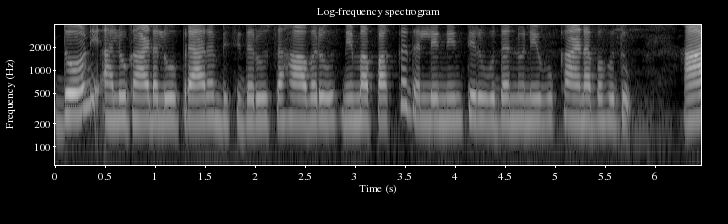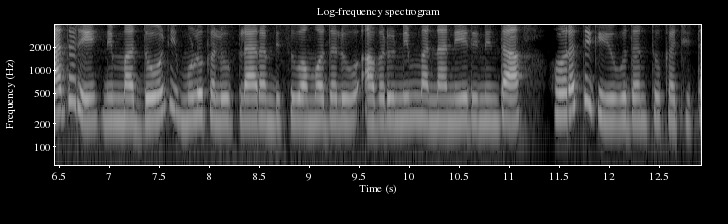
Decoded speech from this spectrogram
ದೋಣಿ ಅಲುಗಾಡಲು ಪ್ರಾರಂಭಿಸಿದರೂ ಸಹ ಅವರು ನಿಮ್ಮ ಪಕ್ಕದಲ್ಲಿ ನಿಂತಿರುವುದನ್ನು ನೀವು ಕಾಣಬಹುದು. ಆದರೆ ನಿಮ್ಮ ದೋಣಿ ಮುಳುಕಲು ಪ್ರಾರಂಭಿಸುವ ಮೊದಲು ಅವರು ನಿಮ್ಮನ್ನು ನೀರಿನಿಂದ ಹೊರತೆಗೆಯುವುದಂತೂ ಖಚಿತ.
